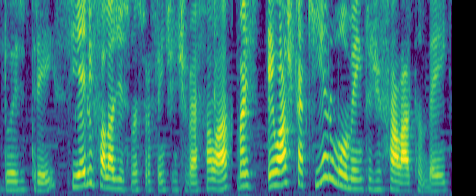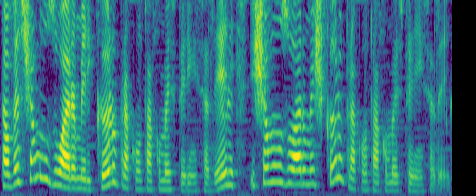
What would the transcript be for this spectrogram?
2 e 3. Se ele falar disso mais pra frente, a gente vai falar. Mas eu acho que aqui era o momento de falar também. Talvez chame um usuário americano pra contar como é a experiência dele e chama um usuário mexicano pra contar como é a experiência dele.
